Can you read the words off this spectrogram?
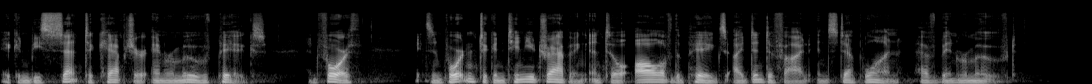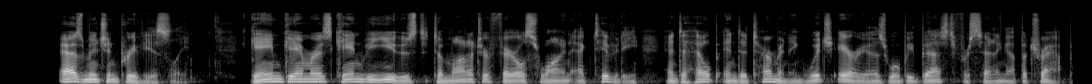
it can be set to capture and remove pigs. And fourth, it's important to continue trapping until all of the pigs identified in Step 1 have been removed. As mentioned previously, game cameras can be used to monitor feral swine activity and to help in determining which areas will be best for setting up a trap.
